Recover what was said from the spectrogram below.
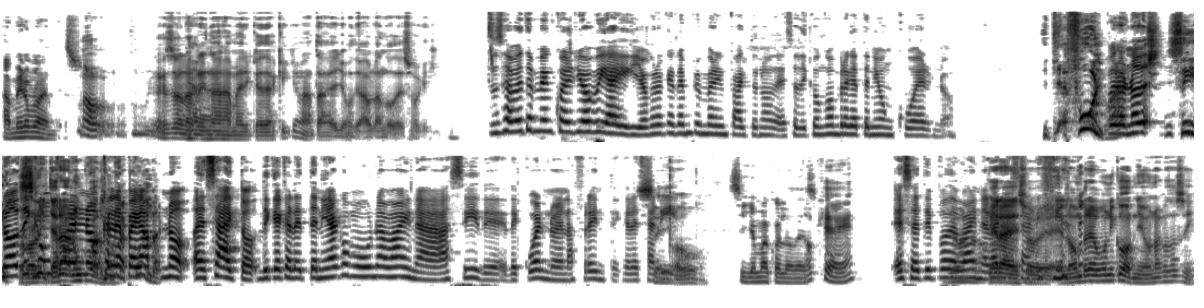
A mí no me hablan de eso. No, esa es la reina de las Américas de aquí, que van a estar ellos hablando de eso aquí. Tú sabes también cuál yo vi ahí. Yo creo que era en primer impacto uno de eso. De que un hombre que tenía un cuerno. Full. Pero no, Sí, no que un literal, un cuerno que le pegaba. No, exacto. De que, le tenía como una vaina así de, de cuerno en la frente que le Sí. salía. Oh. Sí, yo me acuerdo de eso. Ok. Ese tipo de Yo no. vaina ¿Qué era que eso? salía. ¿El hombre unicornio? Una cosa así.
